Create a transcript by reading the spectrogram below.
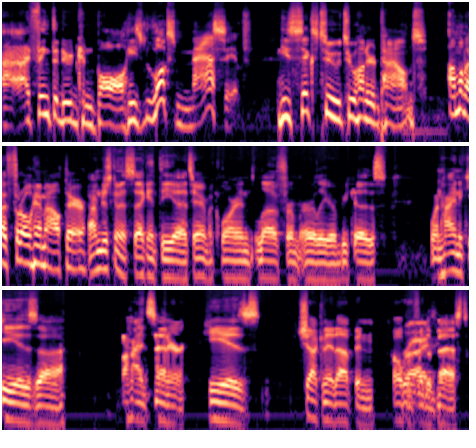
I I think the dude can ball. He looks massive. He's 6'2, 200 pounds. I'm going to throw him out there. I'm just going to second the uh, Terry McLaurin love from earlier because when Heinicke is uh, behind center, he is chucking it up and hoping Right. for the best.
